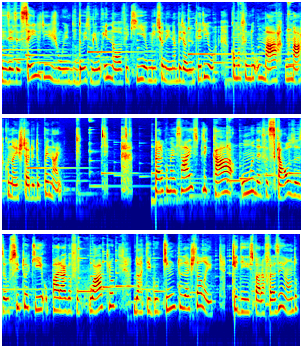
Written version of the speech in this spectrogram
de 16 de junho de 2009, que eu mencionei no episódio anterior, como sendo um, mar, um marco na história do PENAI. Para começar a explicar uma dessas causas, eu cito aqui o parágrafo 4 do artigo 5 desta lei, que diz, parafraseando,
